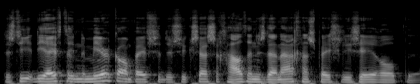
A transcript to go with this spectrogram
dus die, die heeft in de meerkamp heeft ze de successen gehaald en is daarna gaan specialiseren op de,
